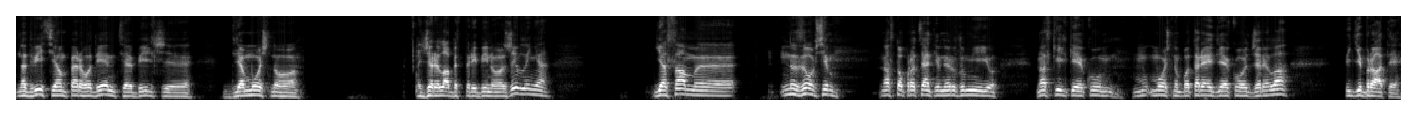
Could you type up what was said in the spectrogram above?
на 200 ампер годин це більше для мощного джерела безперебійного живлення. Я сам е, не зовсім на 100% не розумію, наскільки яку мощну батарею для якого джерела підібрати.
